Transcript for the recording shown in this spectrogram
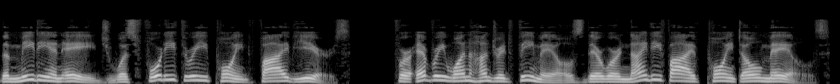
The median age was 43.5 years. For every 100 females there were 95.0 males.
